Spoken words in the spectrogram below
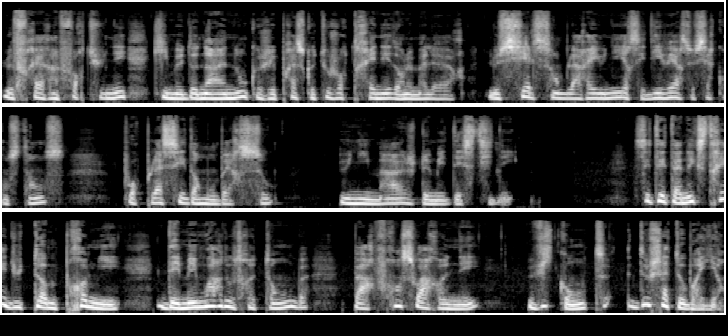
le frère infortuné qui me donna un nom que j'ai presque toujours traîné dans le malheur. Le ciel sembla réunir ces diverses circonstances pour placer dans mon berceau une image de mes destinées. C'était un extrait du tome premier des Mémoires d'outre-tombe par François René, vicomte de Chateaubriand.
